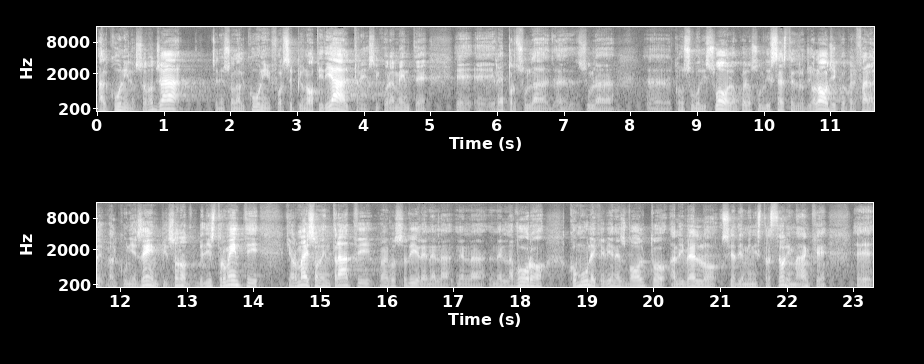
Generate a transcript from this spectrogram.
Alcuni lo sono già, ce ne sono alcuni forse più noti di altri, sicuramente eh, eh, il report sul eh, eh, consumo di suolo, quello sul dissesto idrogeologico, per fare alcuni esempi. Sono degli strumenti che ormai sono entrati, come posso dire, nella, nella, nel lavoro comune che viene svolto a livello sia di amministrazioni ma anche eh,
